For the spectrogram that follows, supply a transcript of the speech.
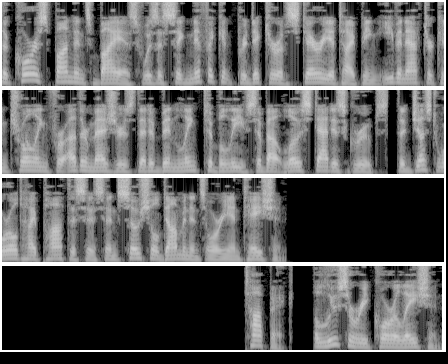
The correspondence bias was a significant predictor of stereotyping even after controlling for other measures that have been linked to beliefs about low-status groups, the just world hypothesis and social dominance orientation. Illusory correlation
